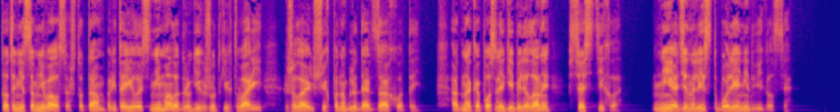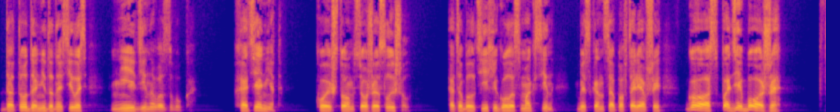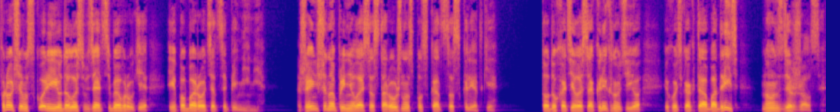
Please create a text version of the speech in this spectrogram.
Кто-то не сомневался, что там притаилось немало других жутких тварей, желающих понаблюдать за охотой. Однако после гибели Ланы все стихло. Ни один лист более не двигался. До Тода не доносилось ни единого звука. Хотя нет, кое-что он все же слышал. Это был тихий голос Максин, без конца повторявший «Господи Боже!». Впрочем, вскоре ей удалось взять себя в руки и побороть оцепенение. Женщина принялась осторожно спускаться с клетки. Тоду хотелось окликнуть ее и хоть как-то ободрить, но он сдержался.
